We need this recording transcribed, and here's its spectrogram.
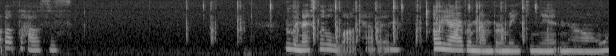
about the houses. Ooh, a nice little log cabin. Oh yeah, I remember making it now.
